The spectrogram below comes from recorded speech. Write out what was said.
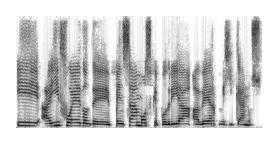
y ahí fue donde pensamos que podría haber mexicanos.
